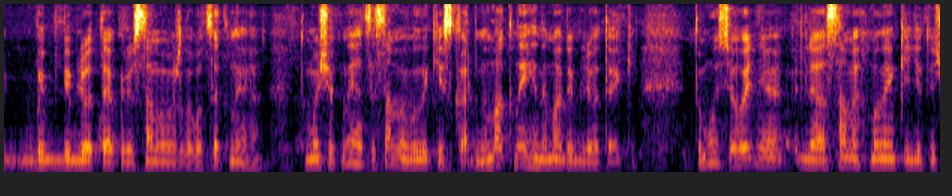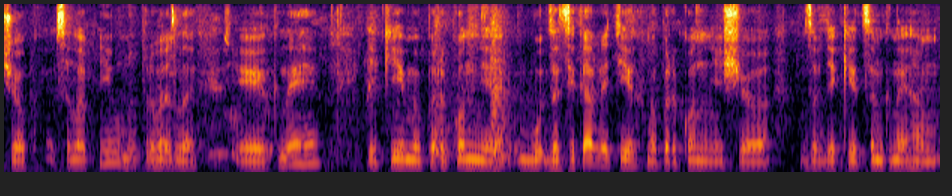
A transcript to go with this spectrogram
бі- бібліотекарю саме важливо це книга. Тому що книга це саме великий скарб. Нема книги, нема бібліотеки. Тому сьогодні для самих маленьких діточок села Пнів ми привезли е, книги, які ми переконані зацікавлять їх. Ми переконані, що завдяки цим книгам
